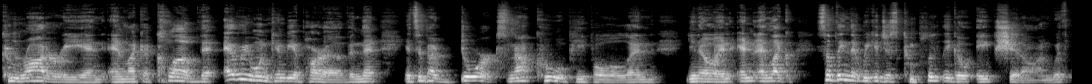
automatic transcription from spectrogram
camaraderie and and like a club that everyone can be a part of and that it's about dorks not cool people and you know and and and like something that we could just completely go ape shit on with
